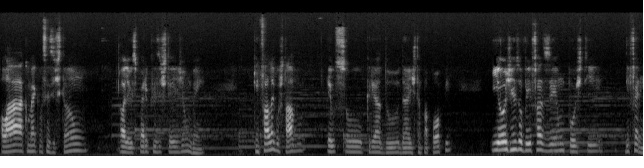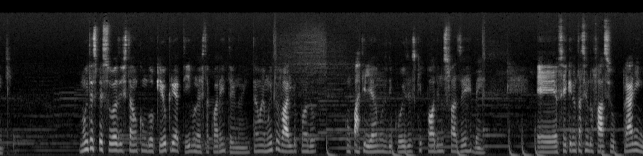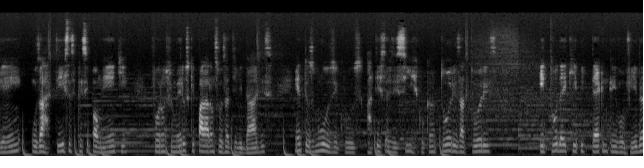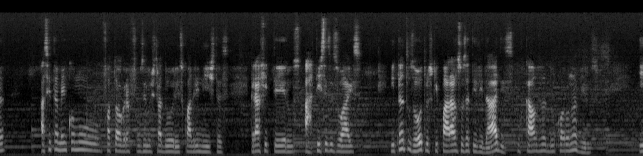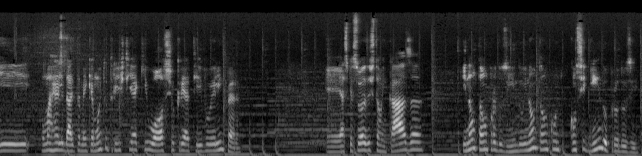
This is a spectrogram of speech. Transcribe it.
Olá, como é que vocês estão? Olha, eu espero que vocês estejam bem. Quem fala é Gustavo, eu sou criador da Estampa Pop e hoje resolvi fazer um post diferente. Muitas pessoas estão com bloqueio criativo nesta quarentena, então é muito válido quando compartilhamos de coisas que podem nos fazer bem. É, eu sei que não está sendo fácil para ninguém, os artistas principalmente foram os primeiros que pararam suas atividades. Entre os músicos, artistas de circo, cantores, atores e toda a equipe técnica envolvida, assim também como fotógrafos, ilustradores, quadrinistas, grafiteiros, artistas visuais e tantos outros que pararam suas atividades por causa do coronavírus. E uma realidade também que é muito triste é que o ócio criativo ele impera. É, as pessoas estão em casa e não estão produzindo e não estão con conseguindo produzir.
